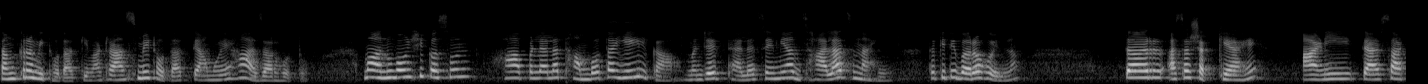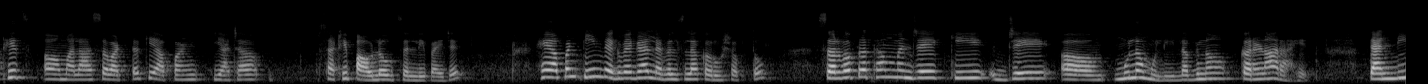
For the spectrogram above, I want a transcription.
संक्रमित होतात किंवा ट्रान्समिट होतात त्यामुळे हा आजार होतो. मग अनुवांशिक असून हा आपल्याला थांबवता येईल का? म्हणजे थॅलेसेमिया झालाच नाही तर किती बरं होईल ना? तर असं शक्य आहे. आणि त्यासाठीच मला असं वाटतं की आपण याच्यासाठी पावलं उचलली पाहिजेत. हे आपण तीन वेगवेगळ्या लेवल्सला करू शकतो. सर्वप्रथम म्हणजे की जे मुलं मुली लग्न करणार आहेत त्यांनी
